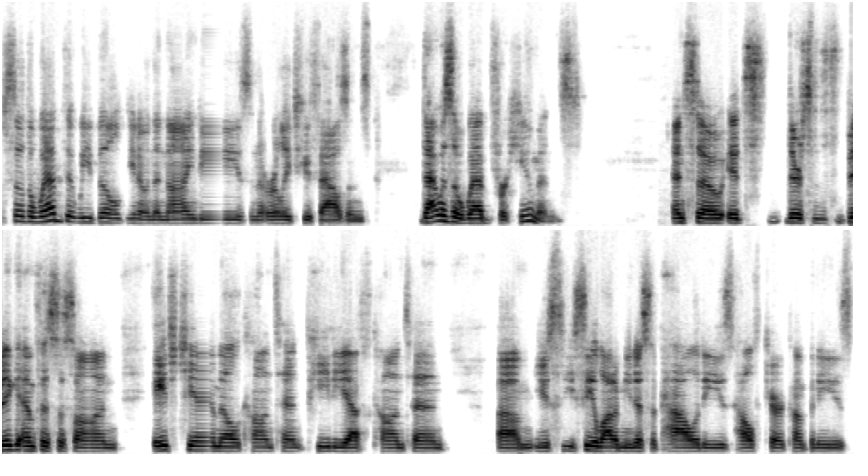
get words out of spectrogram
so the web that we built, you know, in the 90s and the early 2000s, that was a web for humans. And so it's there's this big emphasis on HTML content, PDF content. Um, you, see, you see a lot of municipalities, healthcare companies,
